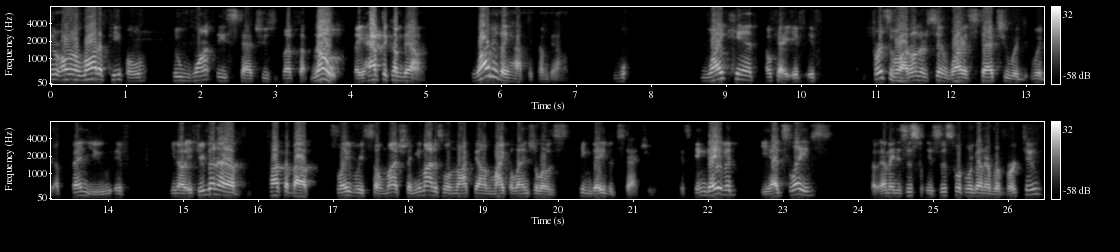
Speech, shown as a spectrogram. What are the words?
there are a lot of people who want these statues left up. No, they have to come down. Why do they have to come down? Wh- Why can't? Okay, if if first of all, I don't understand why a statue would would offend you. If you know, if you're gonna talk about slavery so much, then you might as well knock down Michelangelo's King David statue. It's King David. He had slaves. So, I mean, is this is this what we're to revert to?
